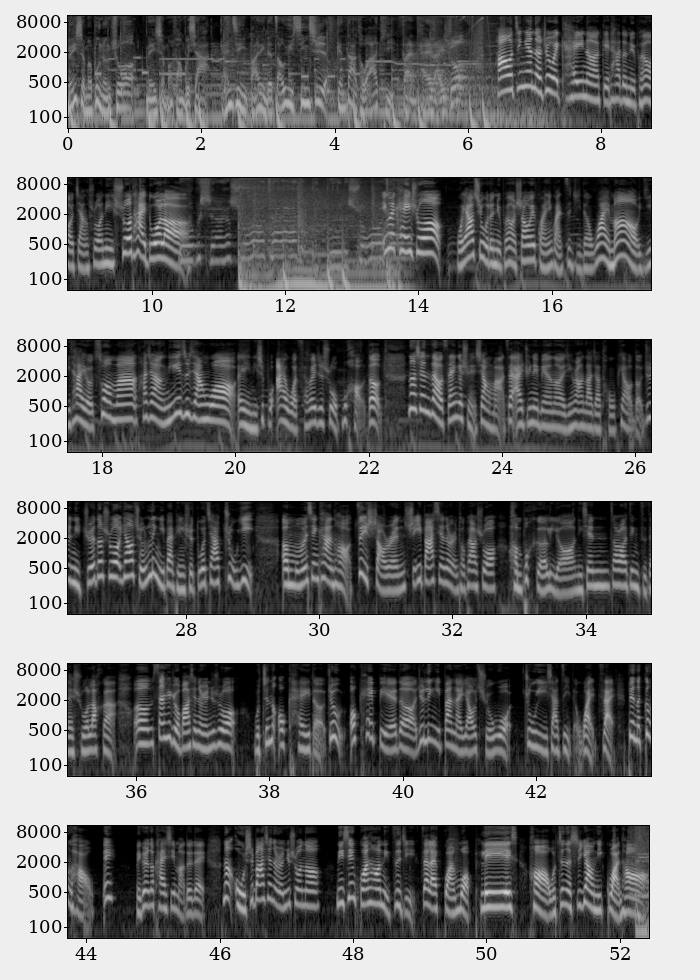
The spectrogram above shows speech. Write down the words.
没什么不能说，没什么放不下，赶紧把你的遭遇心事跟大头阿 K 放开来说。好，今天的这位 K 呢，给他的女朋友讲说，你说太多了。因为 K 说，我要求我的女朋友稍微管一管自己的外貌仪态，有错吗？他讲，你一直讲我，哎，你是不爱我才会一直说我不好的。那现在有三个选项嘛，在 IG 那边呢，已经让大家投票的，就是你觉得说要求另一半平时多加注意。嗯，我们先看哈，最少人十一八线的人投票说很不合理哦，你先照照镜子再说啦哈。嗯，三十九八线的人就说。我真的 OK 的，就 OK 别的，就另一半来要求我注意一下自己的外在，变得更好。诶，每个人都开心嘛，对不对？那五十八线的人就说呢，你先管好你自己，再来管我，please。哈，我真的是要你管哈。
